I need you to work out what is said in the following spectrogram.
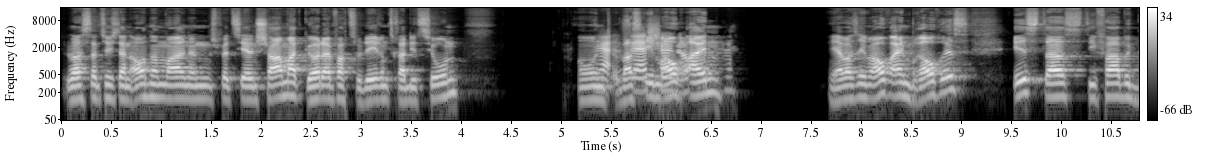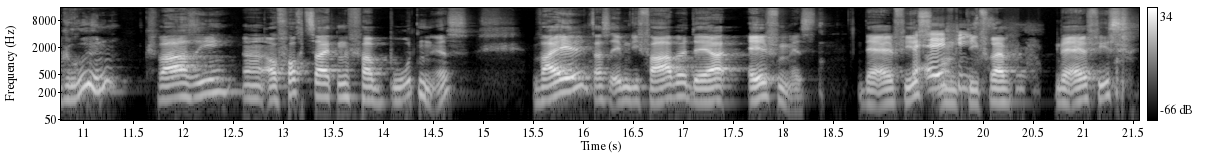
was natürlich dann auch noch mal 'nen speziellen Charme hat, gehört einfach zu deren Tradition. Und Ja, was eben auch ein Fall. ja, was eben auch ein Brauch ist, ist, dass die Farbe Grün quasi, äh, auf Hochzeiten verboten ist, weil das eben die Farbe der Elfen ist, der Der Elfies und die. Fra der Elfies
